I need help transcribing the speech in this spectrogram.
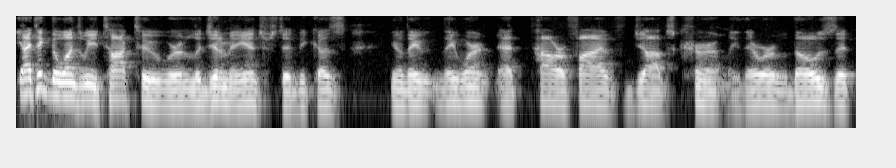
Yeah, I think the ones we talked to were legitimately interested because you know they they weren't at power five jobs currently. There were those that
